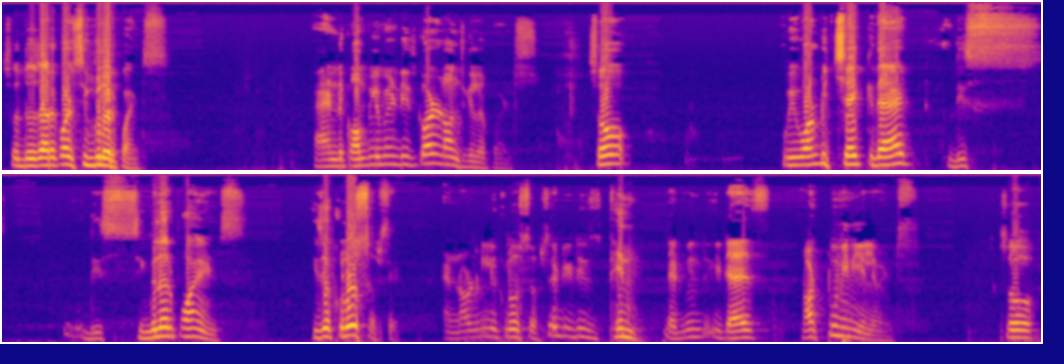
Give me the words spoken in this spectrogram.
So, those are called singular points and the complement is called non-singular points. So, we want to check that this, this singular points is a closed subset and not only closed subset it is thin that means it has not too many elements. So,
